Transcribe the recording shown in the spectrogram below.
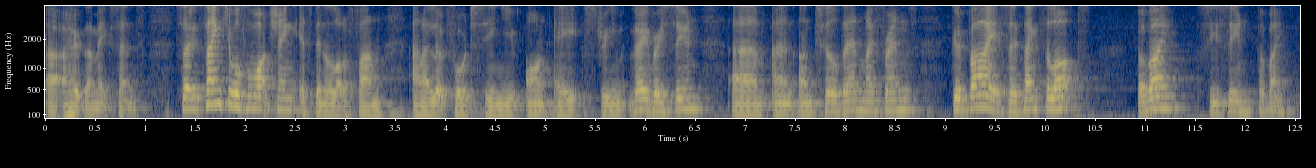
Uh, I hope that makes sense. So thank you all for watching. It's been a lot of fun, and I look forward to seeing you on a stream very very soon. Um, and until then, my friends, goodbye. So thanks a lot. Bye bye. See you soon. Bye bye.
